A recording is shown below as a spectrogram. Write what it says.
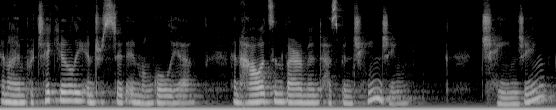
and I am particularly interested in Mongolia and how its environment has been changing. Changing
